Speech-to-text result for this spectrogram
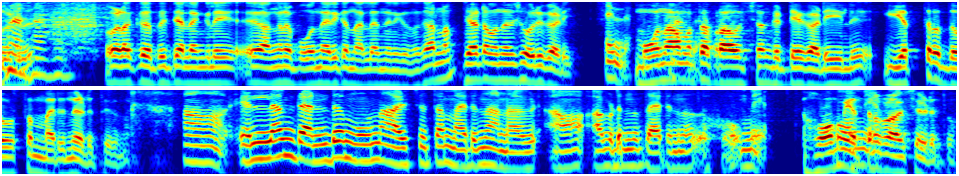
വീട് വിളക്ക് എത്തിച്ച് അല്ലെങ്കിൽ അങ്ങനെ പോകുന്നതായിരിക്കും നല്ലതെന്ന് എനിക്ക് തോന്നുന്നു. കാരണം ചേട്ടൻ വന്നതിന് ശേഷം ഒരു കടി. മൂന്നാമത്തെ പ്രാവശ്യം കിട്ടിയ കടിയിൽ എത്ര ദിവസം മരുന്ന് എടുത്തിരുന്നു? ആ, എല്ലാം രണ്ട് മൂന്നാഴ്ചത്തെ മരുന്നാണ് അവിടുന്ന് തരുന്നത് ഹോമിയോ. ഹോമിയോ എത്ര പ്രാവശ്യം എടുത്തു?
